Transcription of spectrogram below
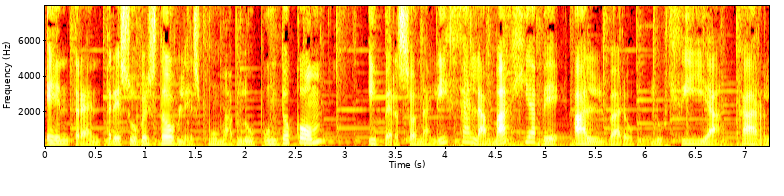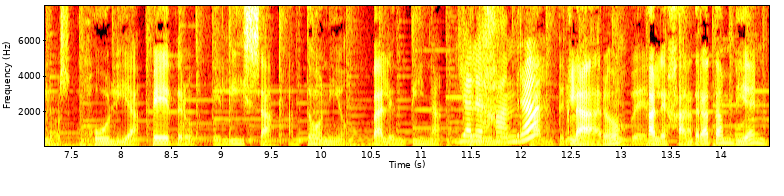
Entra en www.mumablu.com y personaliza la magia de Álvaro, Lucía, Carlos, Julia, Pedro, Elisa, Antonio, Valentina. ¿Y Alejandra? claro, Alejandra también.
